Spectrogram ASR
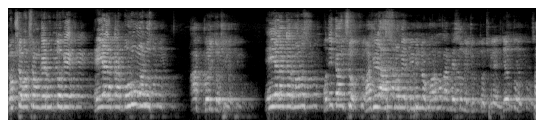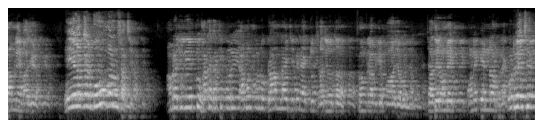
লোকসভা সংঘের উদ্যোগে এই এলাকার বহু মানুষ জড়িত ছিল। এই এলাকার মানুষ অধিকাংশ মাঝিরা আশ্রমের বিভিন্ন কর্মকাণ্ডের সঙ্গে যুক্ত ছিলেন, যেহেতু সামনে মাঝিরা এই এলাকার বহু মানুষ আছে। আমরা যদি একটু ঘাটাঘাটি করি, এমন কোনো গ্রাম নাই যেখানে একজন স্বাধীনতা সংগ্রামীকে পাওয়া যাবে না। যাদের অনেক, অনেকের নাম রেকর্ড হয়েছে,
